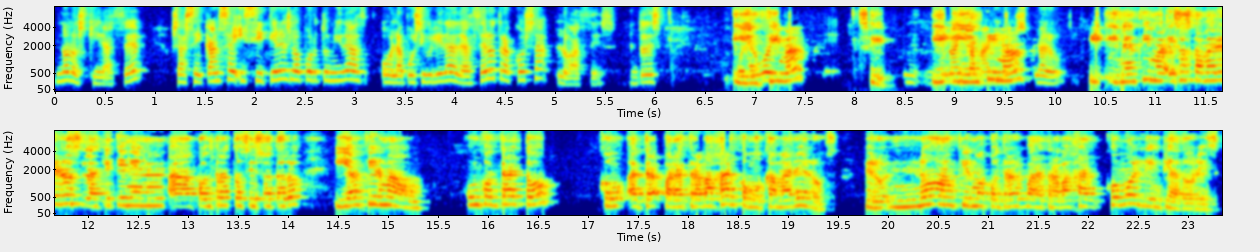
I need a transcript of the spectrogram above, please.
no los quiere hacer, o sea, se cansa y si tienes la oportunidad o la posibilidad de hacer otra cosa, lo haces. Entonces, y pues encima, sí, y, encima, claro. Y, encima, esos camareros, la que tienen ah, contratos y eso todo, y han firmado un contrato para trabajar como camareros, pero no han firmado contrato para trabajar como limpiadores.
